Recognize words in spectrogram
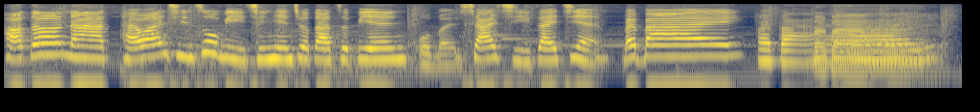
好的，那台湾请助米今天就到这边，我们下一期再见，拜拜，拜拜，拜拜。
